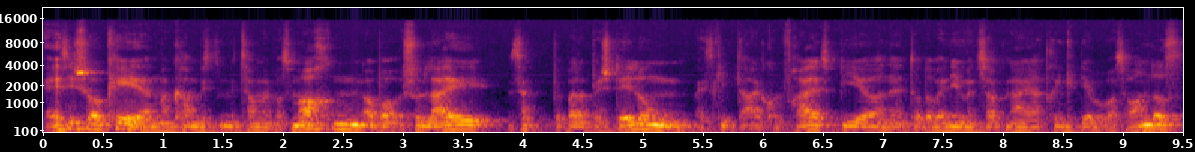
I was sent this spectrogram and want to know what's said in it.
es ist schon okay, man kann mit, zusammen was machen, aber schon lei sagt bei der Bestellung, es gibt alkoholfreies Bier, nicht? oder wenn jemand sagt, naja, trinkt lieber was anderes,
